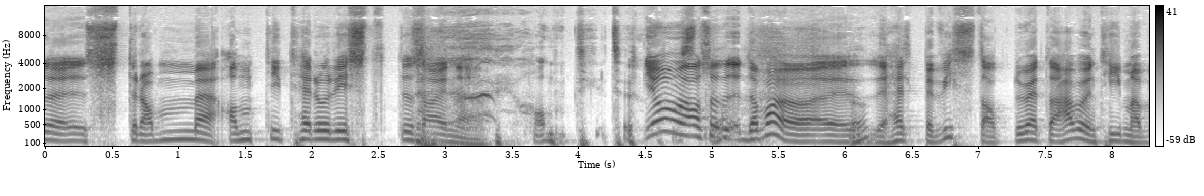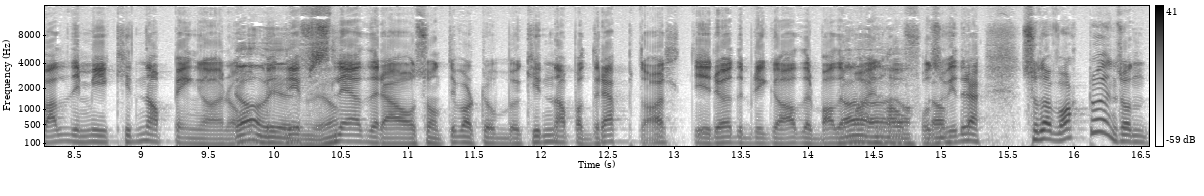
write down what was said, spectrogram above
eh, stramme antiterroristdesignet. Antiterrorist. Ja, altså, det, det var jo eh, helt bevisst at du vet, det her var jo en tid med veldig mye kidnappinger og Ja, vi- bedriftsledere og sånt. De ble kidnappa og drept, og alt i Røde brigader, Bade Ja, ja, ja, og så videre. Så det ble jo en sånn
